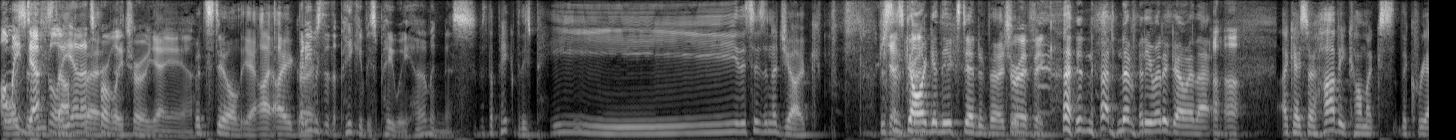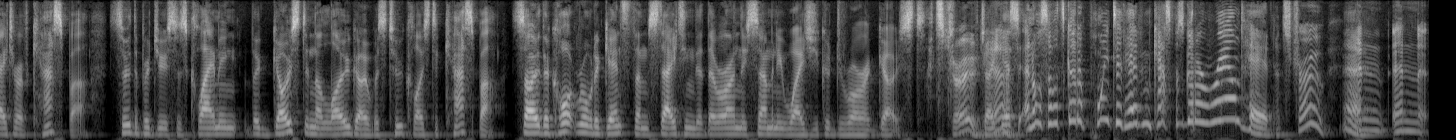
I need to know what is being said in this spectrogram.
I mean, voices definitely. stuff, yeah, that's but- probably true. Yeah, yeah, yeah. But still, yeah, I, I agree. But he was at the peak of his Pee Wee Hermanness. It was the peak of his Pee. This isn't a joke. This Yeah, is going in the extended version. Terrific. I didn't, I didn't have anywhere to go with that. Uh-huh. Okay, so Harvey Comics, the creator of Casper, sued the producers claiming the ghost in the logo was too close to Casper. So the court ruled against them, stating that there were only so many ways you could draw a ghost. That's true. Which yeah. I guess, and also it's got a pointed head, and Casper's got a round head. That's true. And and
